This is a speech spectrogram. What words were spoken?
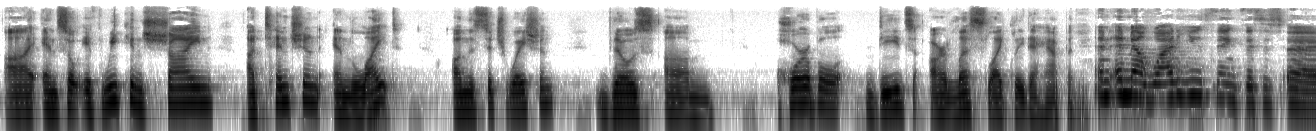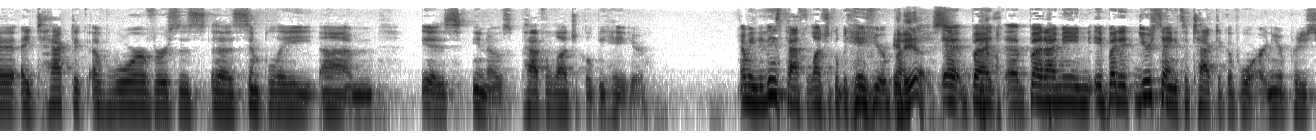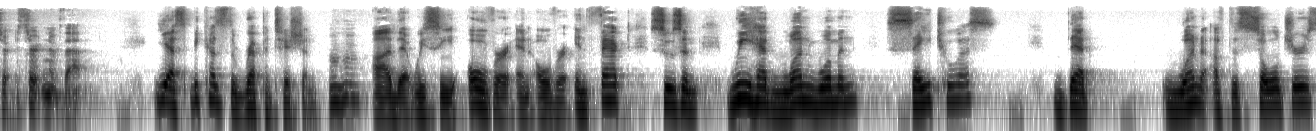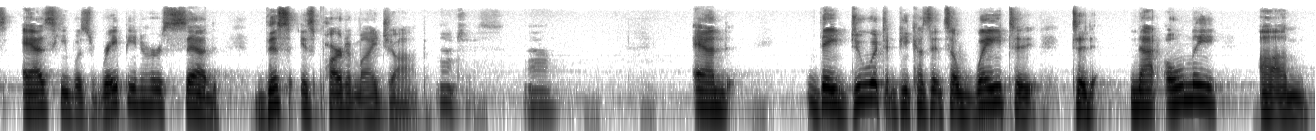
Uh, and so, if we can shine attention and light on the situation, those um, horrible deeds are less likely to happen. And, and Mel, why do you think this is a, a tactic of war versus uh, simply um, is you know pathological behavior? I mean, it is pathological behavior. But, it is, uh, but yeah. uh, but I mean, it, but it, you're saying it's a tactic of war, and you're pretty cer- certain of that. Yes, because the repetition mm-hmm. uh, that we see over and over. In fact, Susan, we had one woman say to us that one of the soldiers, as he was raping her, said, "This is part of my job." Oh, jeez. Yeah. And they do it because it's a way to to not only um,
